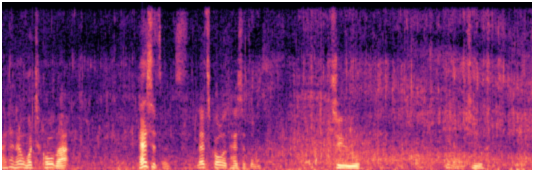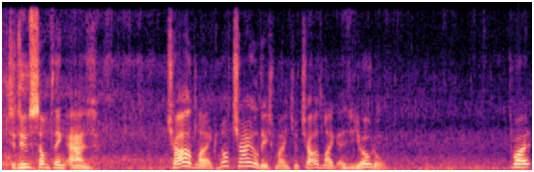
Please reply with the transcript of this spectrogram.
I don't know what to call that, hesitance. Let's call it hesitant, to, you know, to to do something as childlike, not childish, mind you, childlike as yodel. But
